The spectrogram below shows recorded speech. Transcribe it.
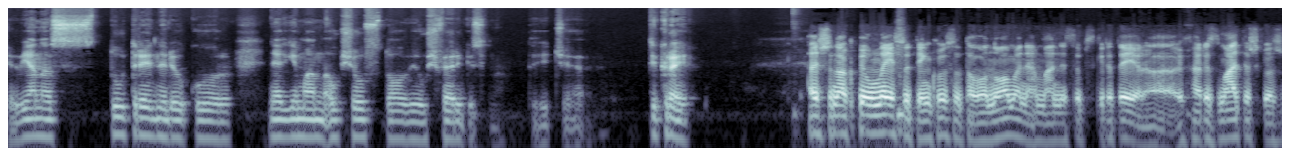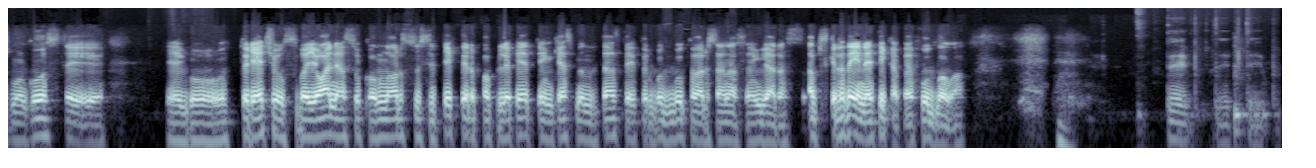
čia vienas tų trenerių, kur netgi man aukščiau stovi už Fergusoną. Tai čia tikrai. Aš žinok, pilnai sutinku su tavo nuomonė, man jis apskritai yra charizmatiškas žmogus, tai Jeigu turėčiau svajonę su kom nors susitikti ir paplepėti penkias minutės, tai turbūt būtų Arsenas Vengeras. Apskritai ne tik apie futbolą. Taip, taip, taip.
